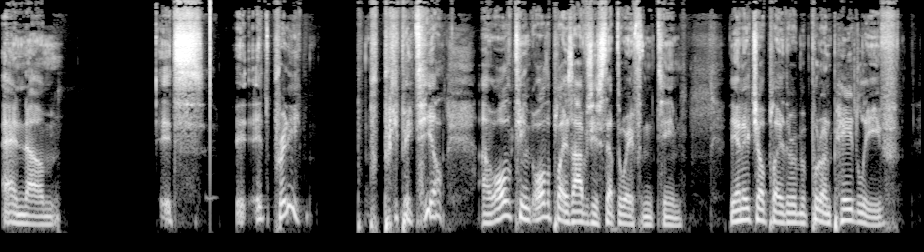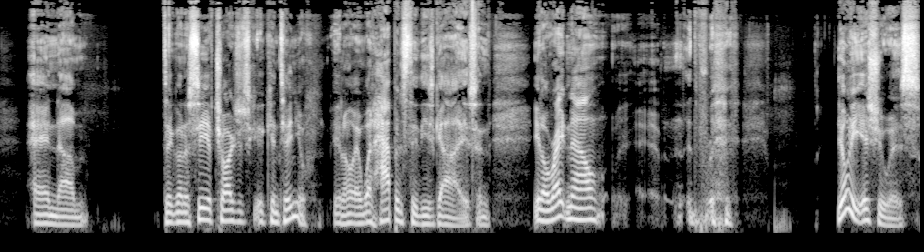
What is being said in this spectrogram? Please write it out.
And um, it's it, it's pretty pretty big deal. Uh, all the team, all the players obviously stepped away from the team. The NHL player they were put on paid leave, and um, they're going to see if charges continue. You know, and what happens to these guys. And you know, right now, the only issue is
